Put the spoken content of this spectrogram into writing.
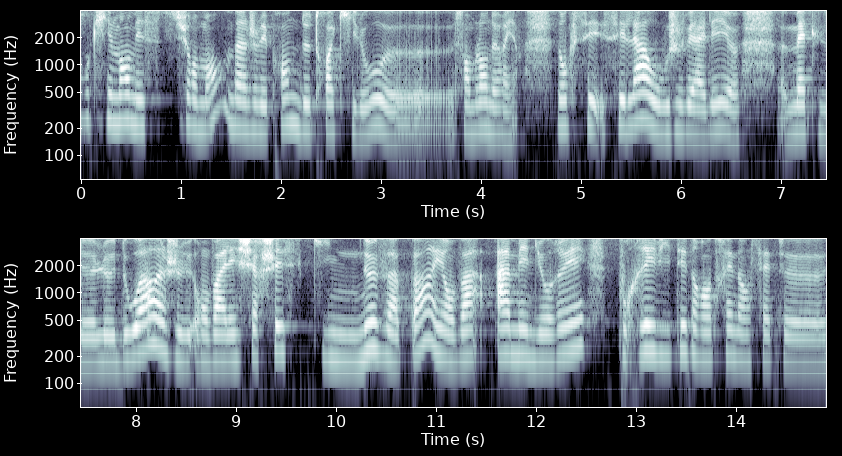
tranquillement mais sûrement, ben, je vais prendre 2-3 kilos euh, semblant de rien. Donc c'est là où je vais aller euh, mettre le, doigt, on va aller chercher ce qui ne va pas et on va améliorer pour éviter de rentrer dans cette, euh,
